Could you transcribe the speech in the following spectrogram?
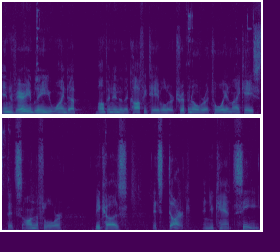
invariably you wind up bumping into the coffee table or tripping over a toy, in my case, that's on the floor because it's dark and you can't see.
